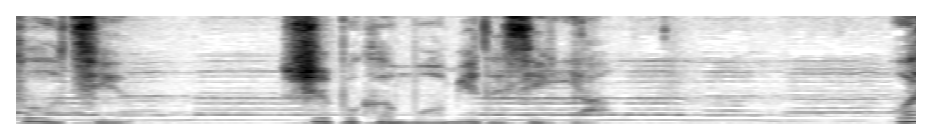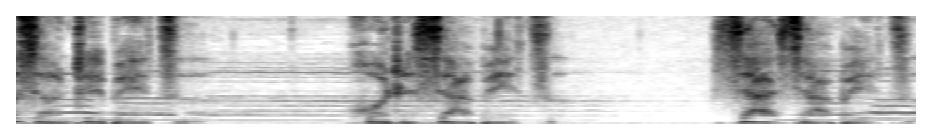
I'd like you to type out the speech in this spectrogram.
父亲是不可磨灭的信仰。我想这辈子，或者下辈子，下下辈子，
